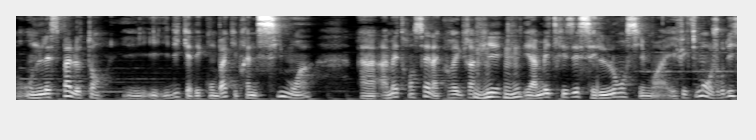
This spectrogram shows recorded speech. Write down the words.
On ne laisse pas le temps. Il, il dit qu'il y a des combats qui prennent six mois à, mettre en scène, à chorégraphier mhm, mhm. et à maîtriser ces longs six mois. Et effectivement, aujourd'hui,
